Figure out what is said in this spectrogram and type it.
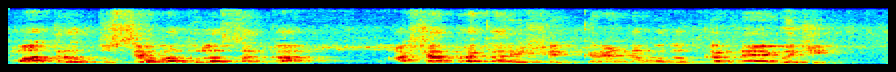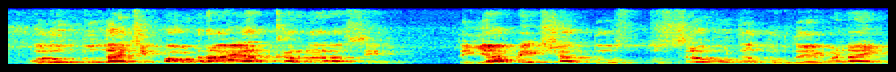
मात्र दुसऱ्या बाजूला सरकार अशा प्रकारे शेतकऱ्यांना मदत करण्याऐवजी वरून दुधाची पावडर आयात करणार असेल तर यापेक्षा दुसरं मोठं दुर्दैव नाही.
